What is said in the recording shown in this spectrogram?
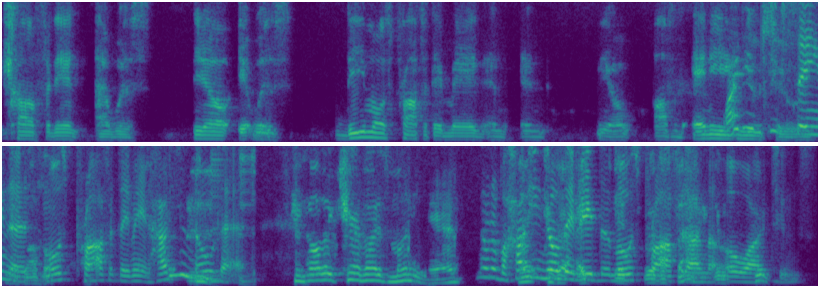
confident. I was, you know, it was the most profit they made, and and you know, off of any. Why do you YouTube keep saying that it's the most profit they made? How do you know mm-hmm. that? Because all they care about is money, man. No, no, but how do you know they I- made the it most profit on the It was OR true. toons?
